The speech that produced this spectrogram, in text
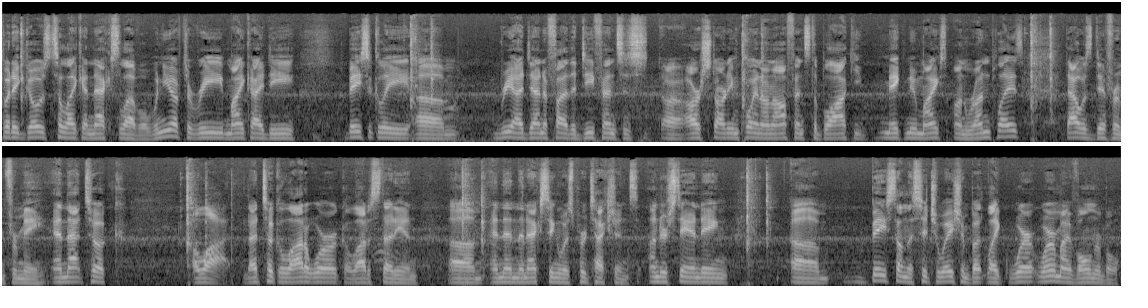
but it goes to like a next level. When you have to re Mike ID, basically um, re identify the defense's, uh, our starting point on offense to block, you make new mics on run plays, that was different for me. And that took a lot. That took a lot of work, a lot of studying. Um, and then the next thing was protections, understanding um, based on the situation, but like where where am I vulnerable,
